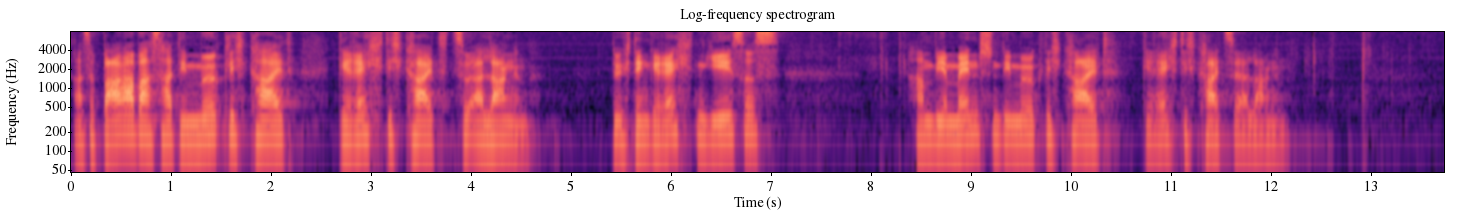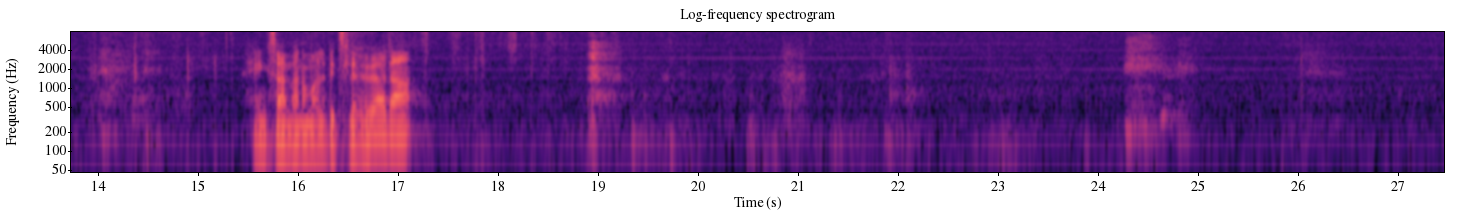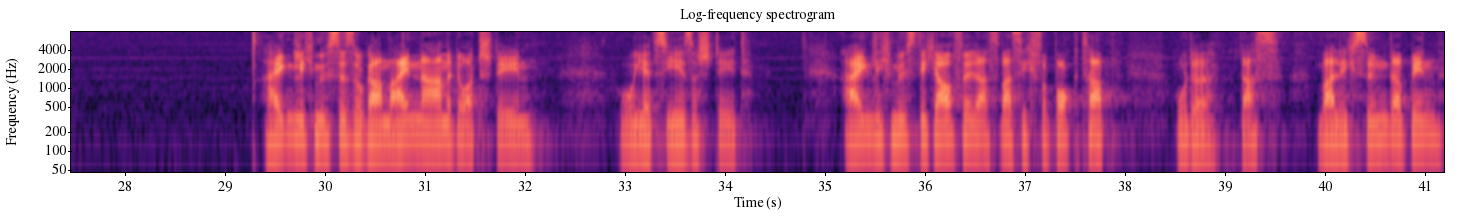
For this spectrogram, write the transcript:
Also Barabbas hat die Möglichkeit, Gerechtigkeit zu erlangen. Durch den gerechten Jesus haben wir Menschen die Möglichkeit, Gerechtigkeit zu erlangen. Hängt es einfach nochmal ein bisschen höher da. Eigentlich müsste sogar mein Name dort stehen, wo jetzt Jesus steht. Eigentlich müsste ich auch für das, was ich verbockt habe, oder das, weil ich Sünder bin,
